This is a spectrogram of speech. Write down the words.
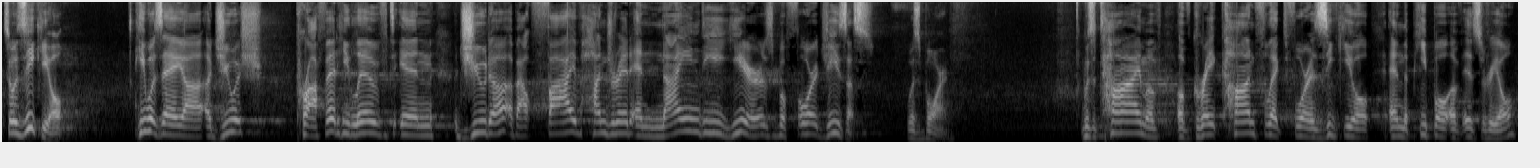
So, Ezekiel, he was a, uh, a Jewish prophet. He lived in Judah about 590 years before Jesus was born. It was a time of, of great conflict for Ezekiel and the people of Israel.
